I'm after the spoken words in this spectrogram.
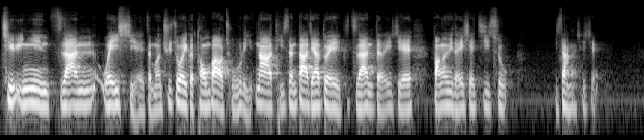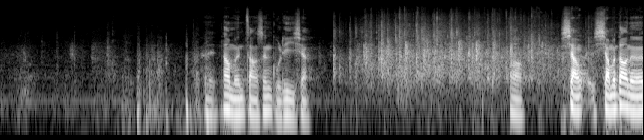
去应应治安威胁，怎么去做一个通报处理？那提升大家对治安的一些防御的一些技术。以上，谢谢。那我们掌声鼓励一下。哦，想想不到呢，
